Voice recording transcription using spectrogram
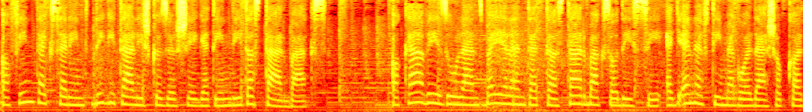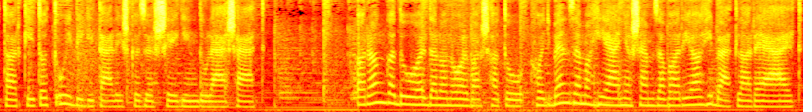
A Fintech szerint digitális közösséget indít a Starbucks. A kávézólánc bejelentette a Starbucks Odyssey egy NFT megoldásokkal tarkított új digitális közösség indulását. A rangadó oldalon olvasható, hogy Benzema hiánya sem zavarja a hibátlan Reált.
